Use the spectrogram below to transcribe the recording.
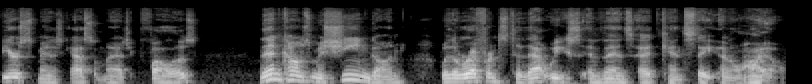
fierce Spanish Castle Magic follows. Then comes Machine Gun with a reference to that week's events at Kent State in Ohio.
